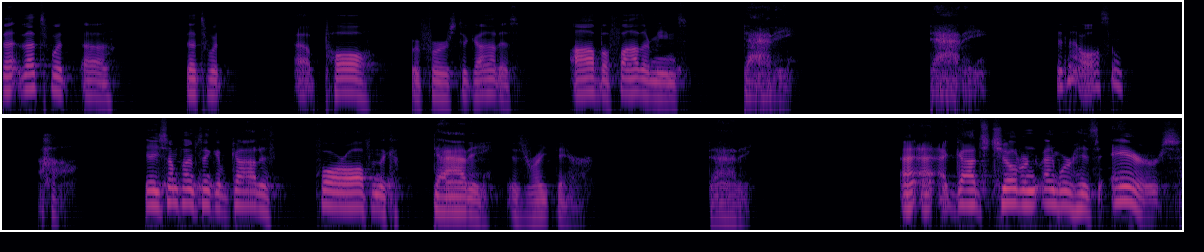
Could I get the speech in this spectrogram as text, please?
That, that's what uh, that's what uh, Paul refers to God as. Abba, Father means daddy. Daddy. Isn't that awesome? Ah. Oh. Yeah, you sometimes think of God as far off, and the daddy is right there. Daddy. God's children, and we're his heirs.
